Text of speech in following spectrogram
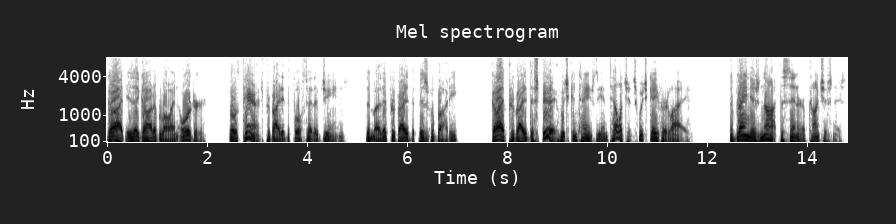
God is a God of law and order. Both parents provided the full set of genes. The mother provided the physical body. God provided the spirit, which contains the intelligence which gave her life. The brain is not the center of consciousness.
